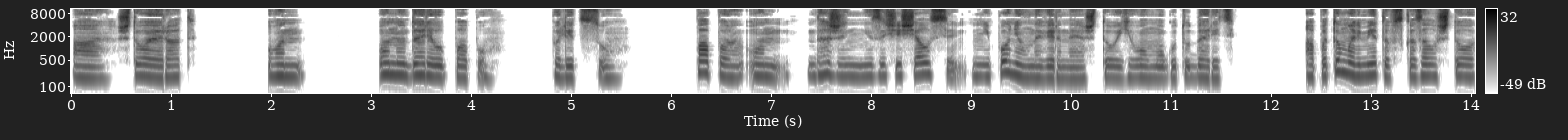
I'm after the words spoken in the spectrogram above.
«А, что Айрат?» «Он... он ударил папу по лицу. Папа, он даже не защищался, не понял, наверное, что его могут ударить. А потом Альметов сказал, что...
